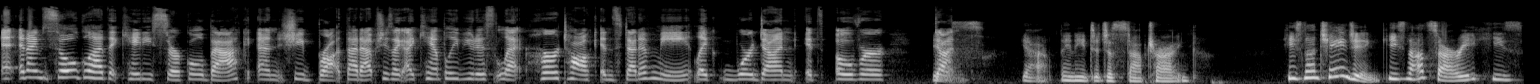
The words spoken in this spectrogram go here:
and I'm so glad that Katie circled back and she brought that up. She's like, I can't believe you just let her talk instead of me. Like, we're done. It's over. Done. Yes. Yeah, they need to just stop trying. He's not changing. He's not sorry. He's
